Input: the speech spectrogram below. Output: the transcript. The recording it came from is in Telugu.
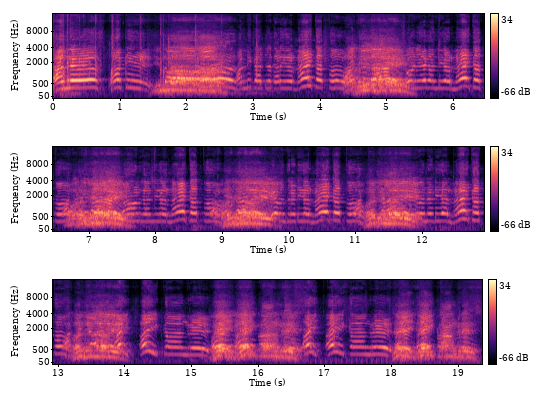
కాంగ్రెస్ పార్టీ మల్లికార్జున ఖర్గే గారి నాయకత్వం సోనియా గాంధీ గారి నాయకత్వం రాహుల్ గాంధీ గారి నాయకత్వం రేవంత్ రెడ్డి గారి నాయకత్వం జీవన్ రెడ్డి గారి నాయకత్వం I I Congress I I Congress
